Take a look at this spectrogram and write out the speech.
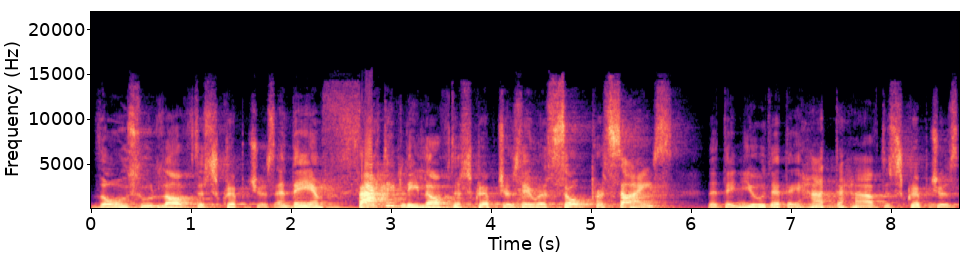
those who loved the scriptures, and they emphatically loved the scriptures. They were so precise that they knew that they had to have the scriptures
